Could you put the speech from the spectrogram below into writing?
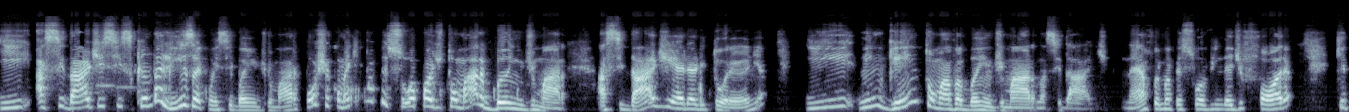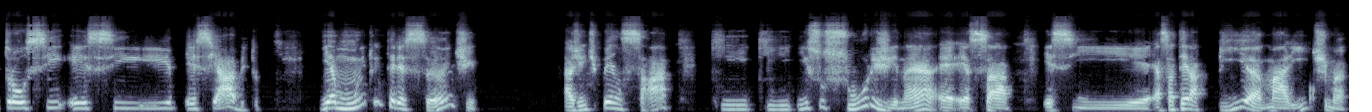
e a cidade se escandaliza com esse banho de mar. Poxa, como é que uma pessoa pode tomar banho de mar? A cidade era litorânea e ninguém tomava banho de mar na cidade, né? Foi uma pessoa vinda de fora que trouxe esse esse hábito. E é muito interessante a gente pensar que, que isso surge, né? É, essa, esse, essa terapia marítima,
